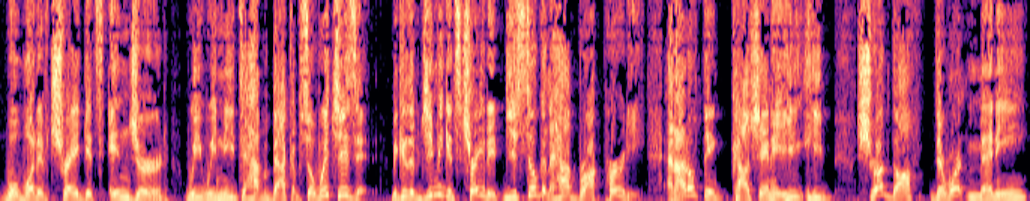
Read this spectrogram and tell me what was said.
well, what if Trey gets injured? We we need to have a backup. So which is it? Because if Jimmy gets traded, you're still going to have Brock Purdy, and I don't think Kyle Shanahan he he shrugged off. There weren't many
